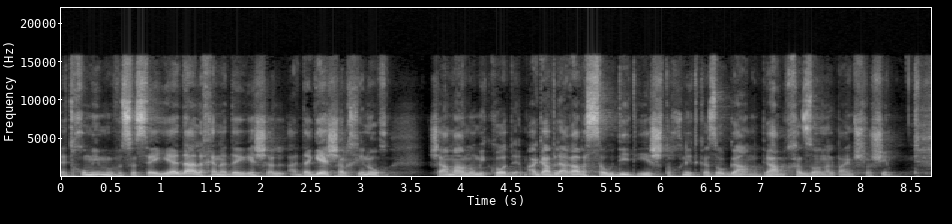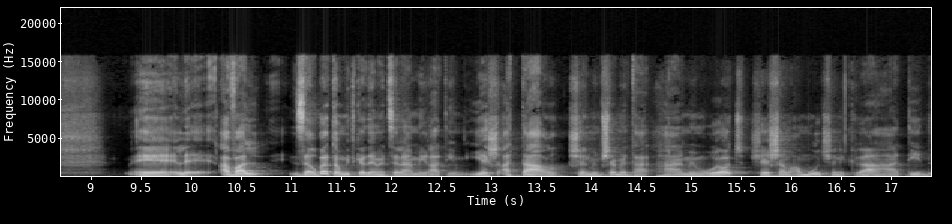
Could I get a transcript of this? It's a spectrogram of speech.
לתחומים מבוססי ידע, לכן הדגש על, הדגש על חינוך שאמרנו מקודם. אגב, לערב הסעודית יש תוכנית כזו גם, גם חזון 2030. אה, אבל זה הרבה יותר מתקדם אצל האמירתים. יש אתר של ממשלת האמירויות שיש שם עמוד שנקרא העתיד,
